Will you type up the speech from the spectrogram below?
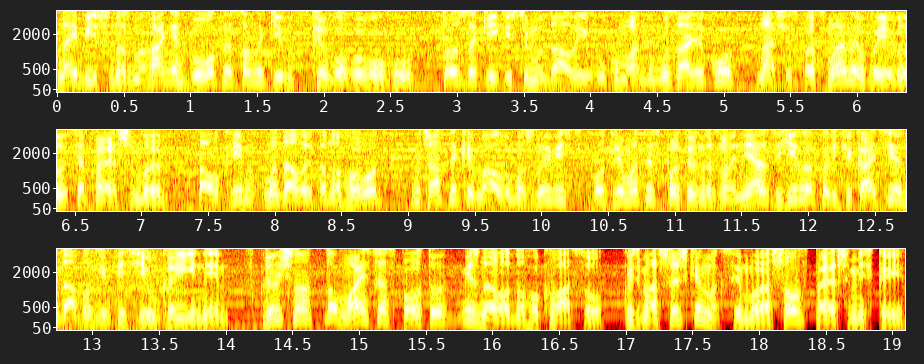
Найбільше на змаганнях було представників з Кривого Рогу. Тож за кількістю медалей у командному заліку наші спортсмени виявилися першими. Та окрім медалей та нагород, учасники мали можливість отримати спортивне звання згідно кваліфікації WPC України, включно до майстра спорту міжнародного класу. Кузьма Шишкін, Максим Мурашов, перший міський.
